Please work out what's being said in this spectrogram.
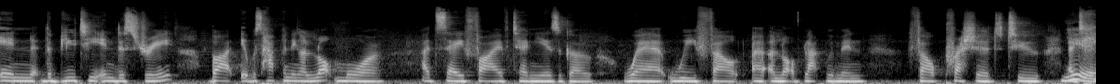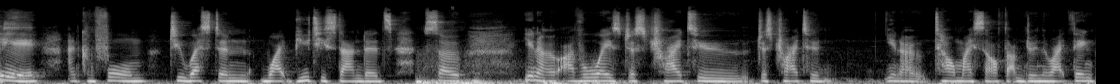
in the beauty industry, but it was happening a lot more, I'd say five, ten years ago, where we felt uh, a lot of black women felt pressured to Yes. adhere and conform to Western white beauty standards. So, you know, I've always just tried to just try to you know, tell myself that I'm doing the right thing.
